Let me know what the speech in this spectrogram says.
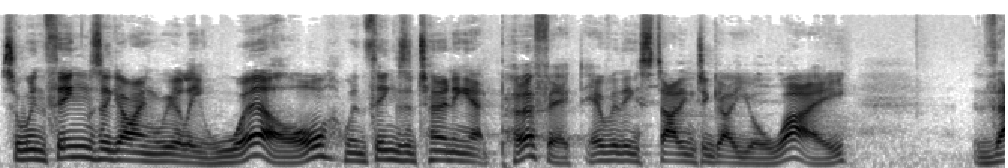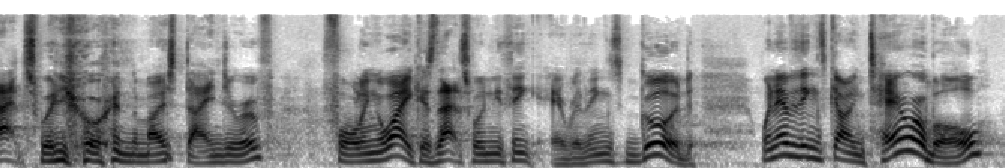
So when things are going really well, when things are turning out perfect, everything's starting to go your way, that's when you're in the most danger of falling away because that's when you think everything's good. When everything's going terrible,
